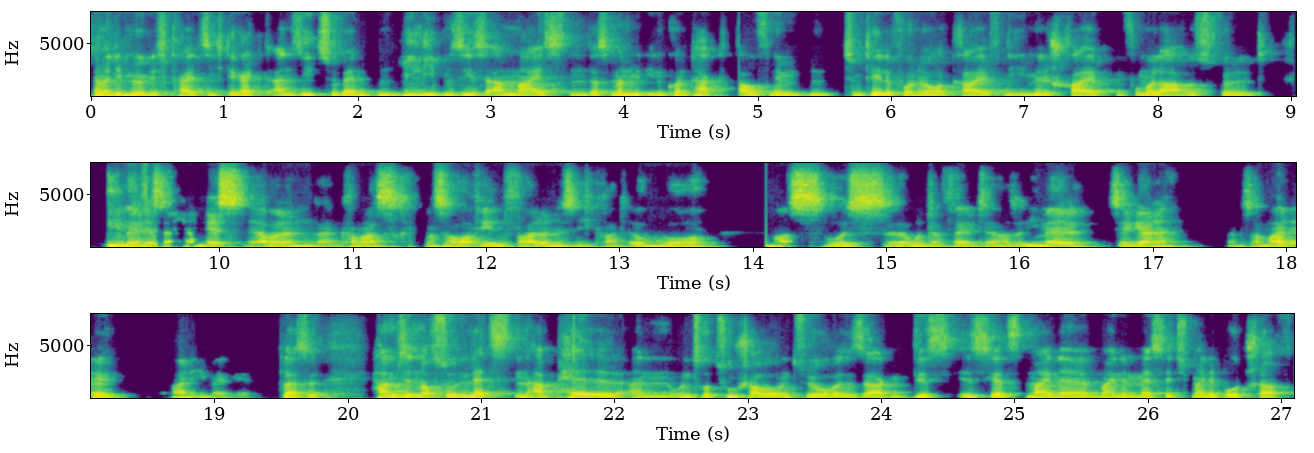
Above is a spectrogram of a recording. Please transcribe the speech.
haben ja die Möglichkeit, sich direkt an Sie zu wenden. Wie lieben Sie es am meisten, dass man mit Ihnen Kontakt aufnimmt, zum Telefonhörer greift, eine E-Mail schreibt, ein Formular ausfüllt? E-Mail ist eigentlich am besten, ja, aber dann, dann kann man es auch auf jeden Fall und ist nicht gerade irgendwo was, wo es äh, runterfällt. Ja. Also E-Mail sehr gerne. Dann ist auch meine okay meine E-Mail gehen. Klasse. Haben Sie noch so einen letzten Appell an unsere Zuschauer und Zuhörer, weil Sie sagen, das ist jetzt meine, meine Message, meine Botschaft,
